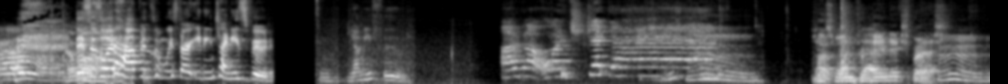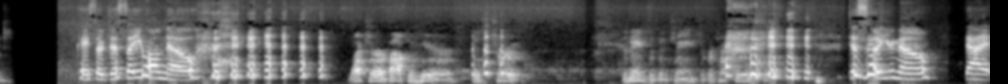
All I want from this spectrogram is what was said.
Oh. Come This is what happens when we start eating Chinese food. Some yummy food. I got orange chicken. Mm. Plus one for Panda Express. Okay, so just so you all know, What you're about to hear is true. The names have been changed to protect the innocent. just so you know that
